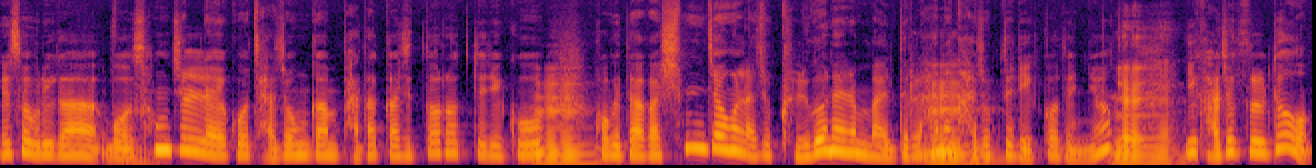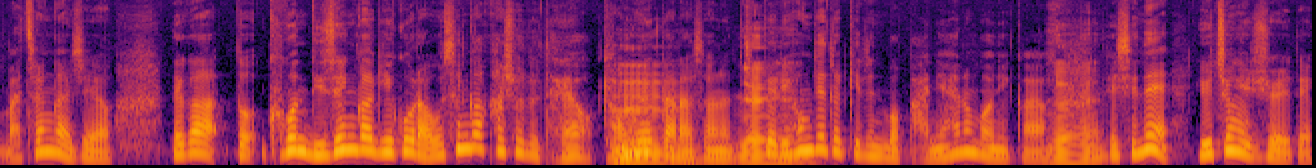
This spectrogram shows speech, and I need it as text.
래서 우리가 뭐 성질 내고 자존감 바닥까지 떨어뜨리고 음. 거기다가 심정을 아주 긁어내는 말들을 하는 음. 가족들이 있거든요. 예, 예. 네 가족들도 마찬가지예요. 내가 또 그건 네 생각이고라고 생각하셔도 돼요. 경우에 음. 따라서는 예, 특별히 예. 형제들끼리는 뭐 많이 하는 거니까요. 예. 대신에 요청해 주셔야 돼요.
